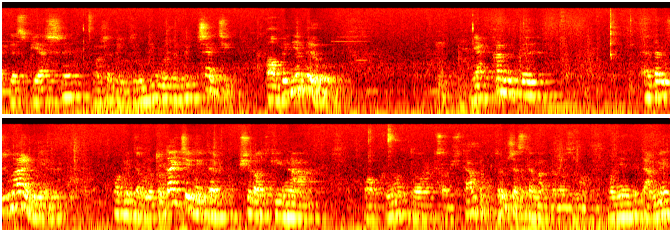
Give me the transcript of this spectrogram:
Jak jest pierwszy, może być drugi, może być trzeci. Oby nie było. Jak Pan by ewentualnie powiedział, no to dajcie mi te środki na okno, to coś tam, to już jest temat do rozmowy, bo nie wydamy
